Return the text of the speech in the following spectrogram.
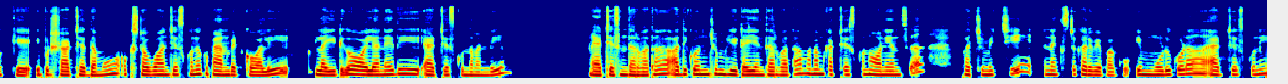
ఓకే ఇప్పుడు స్టార్ట్ చేద్దాము. ఒక స్టవ్ ఆన్ చేసుకుని ఒక ప్యాన్ పెట్టుకోవాలి. లైట్గా ఆయిల్ అనేది యాడ్ చేసుకుందామండి. యాడ్ చేసిన తర్వాత అది కొంచెం హీట్ అయిన తర్వాత మనం కట్ చేసుకున్న ఆనియన్స్ పచ్చిమిర్చి నెక్స్ట్ కరివేపాకు ఈ మూడు కూడా యాడ్ చేసుకుని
